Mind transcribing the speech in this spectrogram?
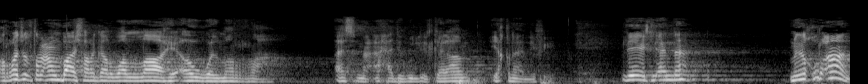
الرجل طبعا مباشرة قال والله أول مرة أسمع أحد يقول لي الكلام يقنعني فيه. ليش؟ لأنه من القرآن.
